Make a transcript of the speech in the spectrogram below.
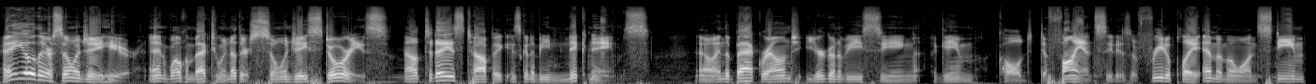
Hey yo there, Soenjay here, and welcome back to another Soenjay Stories. Now today's topic is going to be nicknames. Now in the background, you're going to be seeing a game called Defiance. It is a free-to-play MMO on Steam.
